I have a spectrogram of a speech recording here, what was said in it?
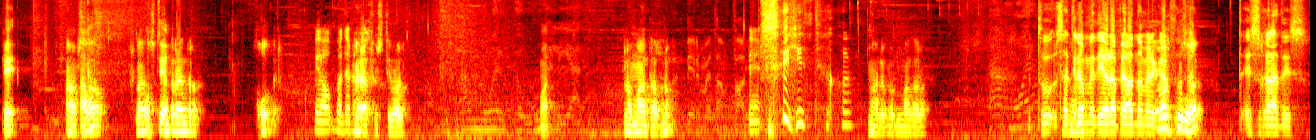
¿Qué? Ah. Flash, Hostia. entra, entra. Joder. Cuidado, Vaya festival. Bueno, Lo matas, ¿no? Sí, Vale, pues mátalo. Tú, se ha tirado media hora pegándome el eh. Es gratis.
